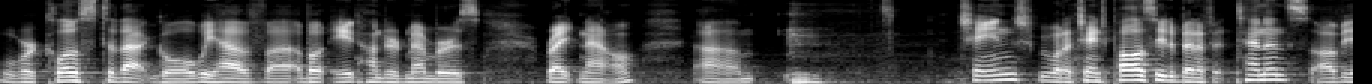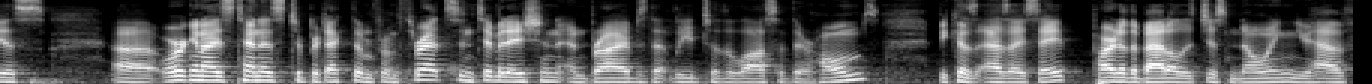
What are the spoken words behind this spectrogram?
We're close to that goal. We have uh, about 800 members right now. Um, change, we want to change policy to benefit tenants, obvious. Uh, organize tenants to protect them from threats, intimidation, and bribes that lead to the loss of their homes. Because, as I say, part of the battle is just knowing you have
